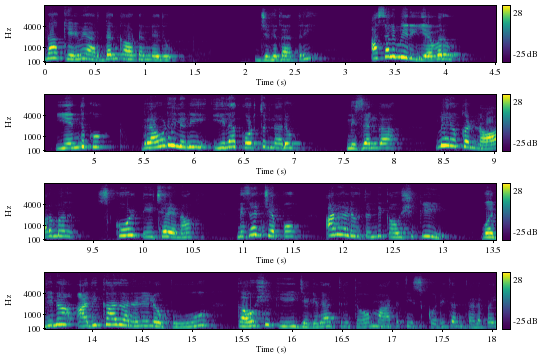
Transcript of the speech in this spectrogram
నాకేమీ అర్థం కావటం లేదు. జగదాత్రి అసలు మీరు ఎవరు? ఎందుకు రౌడీలని ఇలా కొడుతున్నారు? నిజంగా మీరు ఒక నార్మల్ స్కూల్ టీచరేనా? నిజం చెప్పు అని అడుగుతుంది కౌశికి. వదిన అది కాదు అననేలోపు కౌశికి జగదాత్రితో మాట తీసుకొని తన తలపై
